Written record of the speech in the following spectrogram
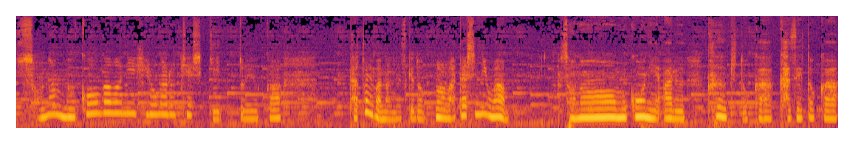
その向こう側に広がる景色というか例えばなんですけど、まあ、私にはその向こうにある空気とか風とか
